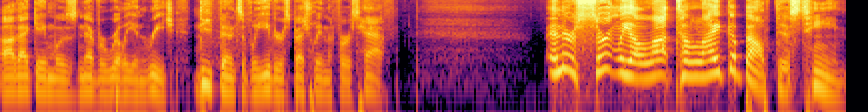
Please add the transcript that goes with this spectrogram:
uh, that game was never really in reach defensively either, especially in the first half. And there's certainly a lot to like about this team.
